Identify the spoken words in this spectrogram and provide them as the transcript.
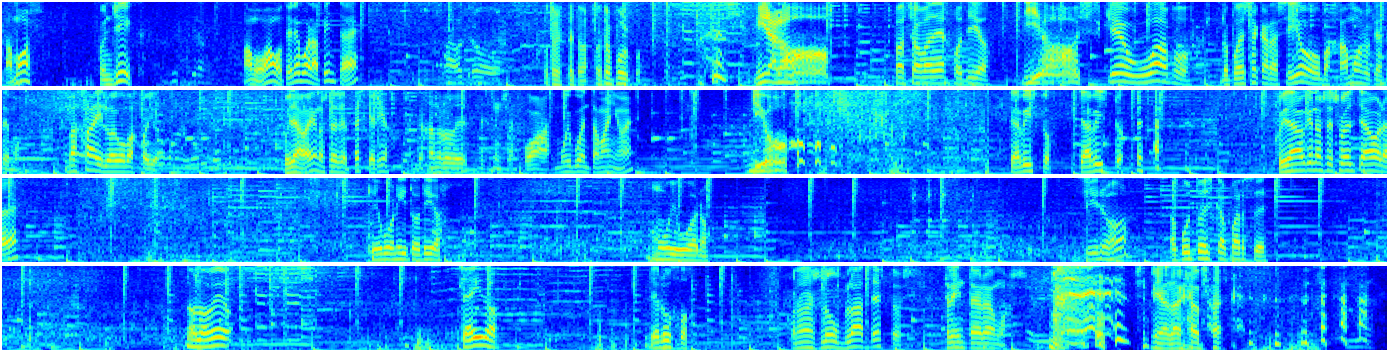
Vamos. Con jig. Vamos, vamos. Tiene buena pinta, ¿eh? Ah, otro. Otro espetón, otro pulpo. ¡Míralo! Paso abadejo, tío. ¡Dios! ¡Qué guapo! ¿Lo puedes sacar así o bajamos o qué hacemos? Baja y luego bajo yo. Cuidado, eh, que no se pesque, tío. Dejándolo de descensar. ¡Buah! Muy buen tamaño, eh. ¡Dios! Te ha visto, te ha visto. Cuidado que no se suelte ahora, eh. Qué bonito, tío. Muy bueno. Sí, ¿no? A punto de escaparse. No lo veo. Se ha ido. De lujo. Con un slow blood de estos. 30 gramos. Mira la grapa.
